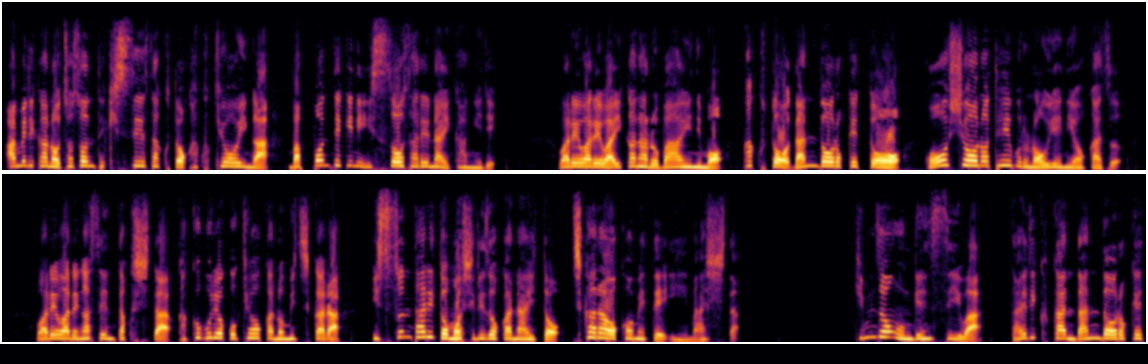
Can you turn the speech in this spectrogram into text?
アメリカの貯村的政策と核脅威が抜本的に一掃されない限り、我々はいかなる場合にも核と弾道ロケットを交渉のテーブルの上に置かず、我々が選択した核武力強化の道から一寸たりとも退かないと力を込めて言いました。金正恩元帥は大陸間弾道ロケッ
